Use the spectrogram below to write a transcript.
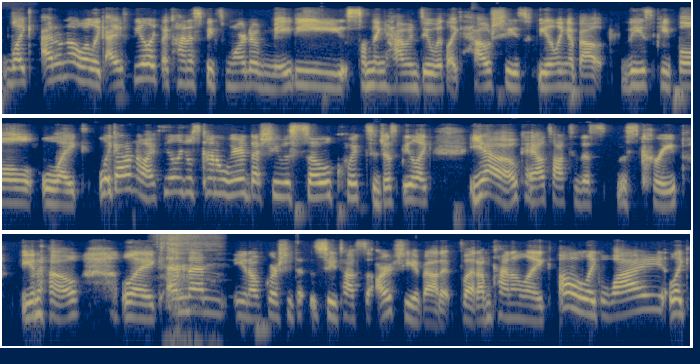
like i don't know like i feel like that kind of speaks more to maybe something having to do with like how she's feeling about these people. Like like i don't know i feel like it was kind of weird that she was so quick to just be like yeah okay i'll talk to this this creep you know like and then you know of course she t- she talks to archie about it but i'm kind of like oh like why like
